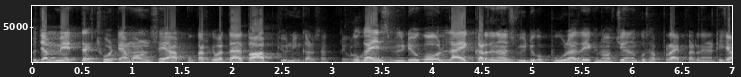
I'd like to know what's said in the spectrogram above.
तो जब मैं तक छोटे अमाउंट से आपको करके बताया तो आप क्यों नहीं कर सकते हो? तो गाइस इस वीडियो को लाइक कर देना इस वीडियो को पूरा देखना और चैनल को सब्सक्राइब कर देना, ठीक है?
